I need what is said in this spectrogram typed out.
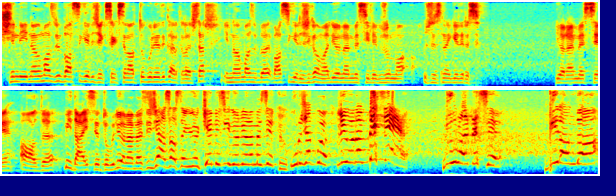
Şimdi inanılmaz bir baskı gelecek. 86'da gol yedik arkadaşlar. İnanılmaz bir baskı gelecek ama Lionel Messi ile biz onun üstesine geliriz. Lionel Messi aldı. Bir daha ise topu Lionel Messi cihaz gidiyor. Kendisi gidiyor Lionel Messi. Vuracak mı? Lionel Messi! Lionel Messi! Bir anda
